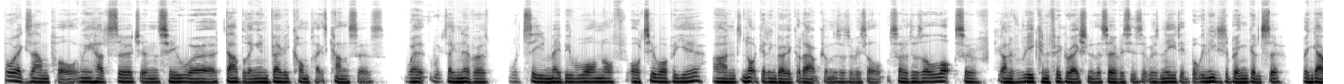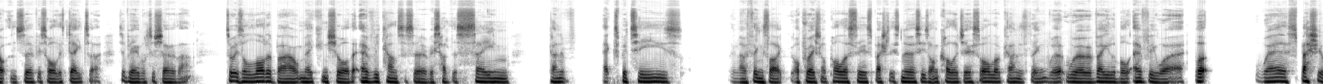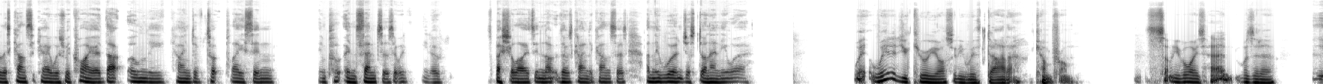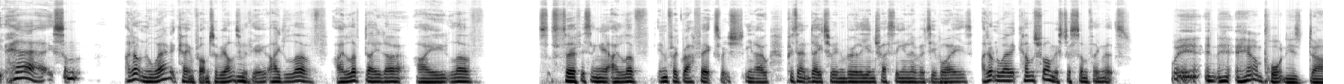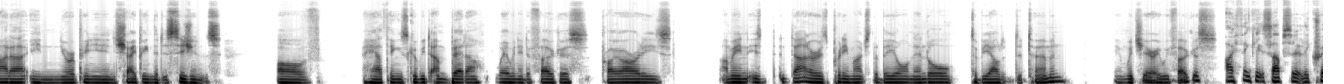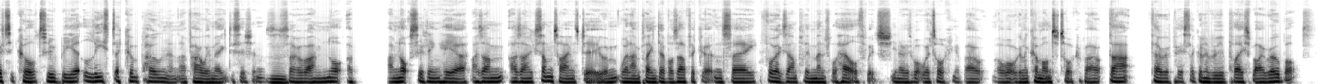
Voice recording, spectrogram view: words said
for example, we had surgeons who were dabbling in very complex cancers, where which they never would see maybe one off or two of a year, and not getting very good outcomes as a result. So there was a lots of kind of reconfiguration of the services that was needed, but we needed to bring and sur- bring out and surface all this data to be able to show that. So it's a lot about making sure that every cancer service had the same kind of expertise, you know, things like operational policy, specialist nurses, oncologists, all that kind of thing were, were available everywhere. But where specialist cancer care was required, that only kind of took place in in, in centres that would, you know, specialise in those kind of cancers, and they weren't just done anywhere. Where, where did your curiosity with data come from? Something you've always had? Was it a Yeah, some. I don't know where it came from, to be honest Mm. with you. I love, I love data. I love surfacing it. I love infographics, which you know present data in really interesting, innovative Mhm. ways. I don't know where it comes from. It's just something that's Well, and how important is data, in your opinion, in shaping the decisions of how things could be done better, where we need to focus, priorities? I mean, is data is pretty much the be all and end all to be able to determine in which area we focus. I think it's absolutely critical to be at least a component of how we make decisions. Mm. So I'm not a I'm not sitting here as I'm as I sometimes do um, when I'm playing devil's advocate and say, for example, in mental health, which you know is what we're talking about or what we're going to come on to talk about, that therapists are going to be replaced by robots,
